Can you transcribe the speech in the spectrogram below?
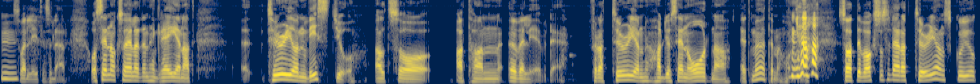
så var det lite sådär. Och sen också hela den här grejen att uh, Tyrion visste ju alltså att han överlevde. För att Tyrion hade ju sen ordnat ett möte med honom. Så att det var också sådär att Tyrion skulle ju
